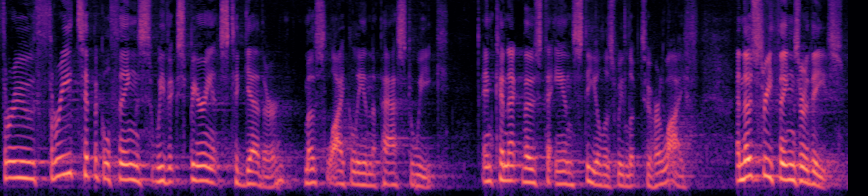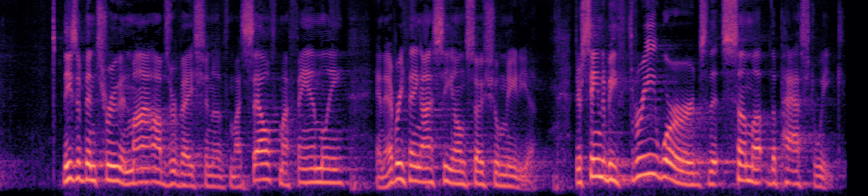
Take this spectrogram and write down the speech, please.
through three typical things we've experienced together, most likely in the past week, and connect those to Anne Steele as we look to her life. And those three things are these. These have been true in my observation of myself, my family, and everything I see on social media. There seem to be three words that sum up the past week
